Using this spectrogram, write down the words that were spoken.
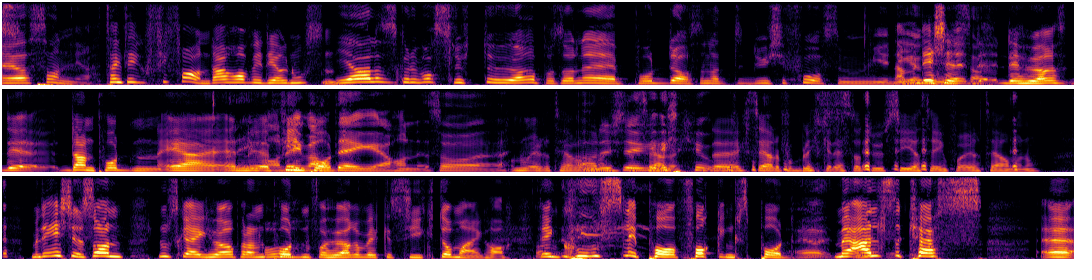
Ja, sånn ja. Tenkte jeg, fy faen, der har vi diagnosen. Ja, eller så skal du bare slutte å høre på sånne podder, sånn at du ikke får så mye Nei, men det diagnoser. ikke, det, det høres det, Den podden er en fin hadde fin vært vet jeg, Hanne, så Og nå irriterer du det meg. Ikke, jeg, ser jeg. Det, jeg ser det på blikket ditt at du sier ting for å irritere meg nå. Men det er ikke sånn Nå skal jeg høre på denne Åh. podden for å høre hvilke sykdommer jeg har. Det er en koselig på fuckings pod med Else Køss eh,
